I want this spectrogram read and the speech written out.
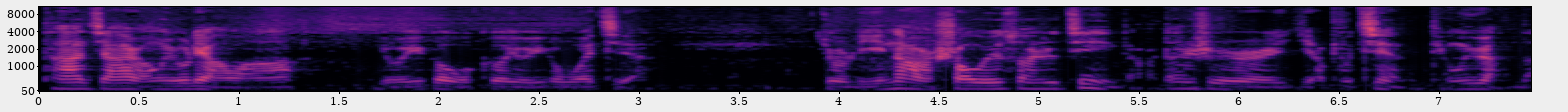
他家然后有两娃，有一个我哥，有一个我姐，就是离那儿稍微算是近一点，但是也不近，挺远的。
